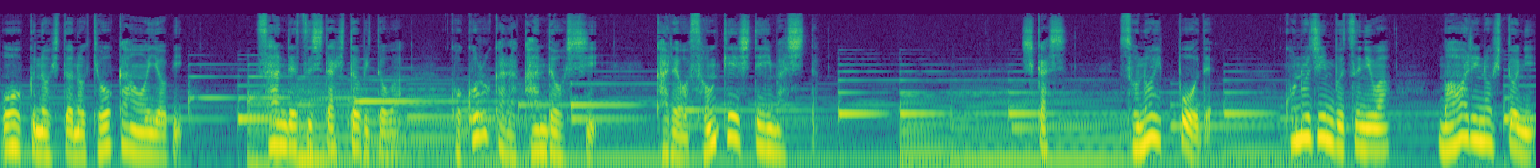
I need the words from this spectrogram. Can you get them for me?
多くの人の共感を呼び参列した人々は心から感動し彼を尊敬していました。しかしその一方でこの人物には周りの人に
